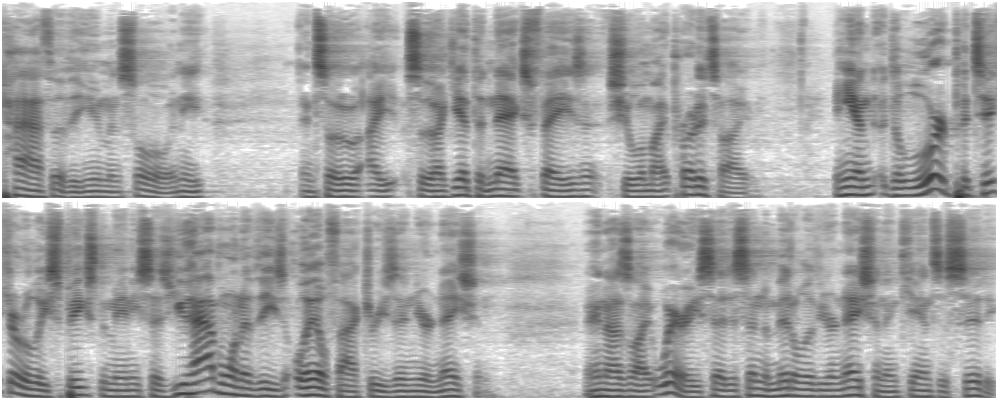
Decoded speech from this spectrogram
path of the human soul. And he and so I so I get the next phase, Shulamite prototype. And the Lord particularly speaks to me and he says, You have one of these oil factories in your nation. And I was like, Where? He said, It's in the middle of your nation in Kansas City.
